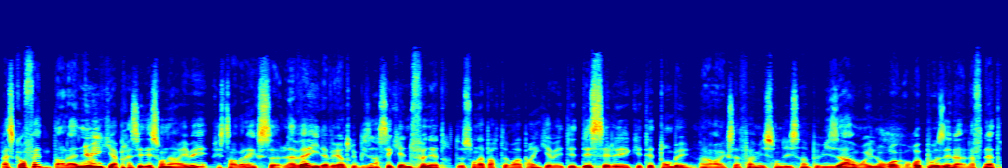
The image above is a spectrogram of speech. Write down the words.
Parce qu'en fait, dans la nuit qui a précédé son arrivée, Tristan Valex, la veille, il avait un truc bizarre, c'est qu'il y a une fenêtre de son appartement à Paris qui avait été décellée, qui était tombée. Alors avec sa femme, ils se sont dit c'est un peu bizarre. Bon, ils l'ont reposé la, fenêtre.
